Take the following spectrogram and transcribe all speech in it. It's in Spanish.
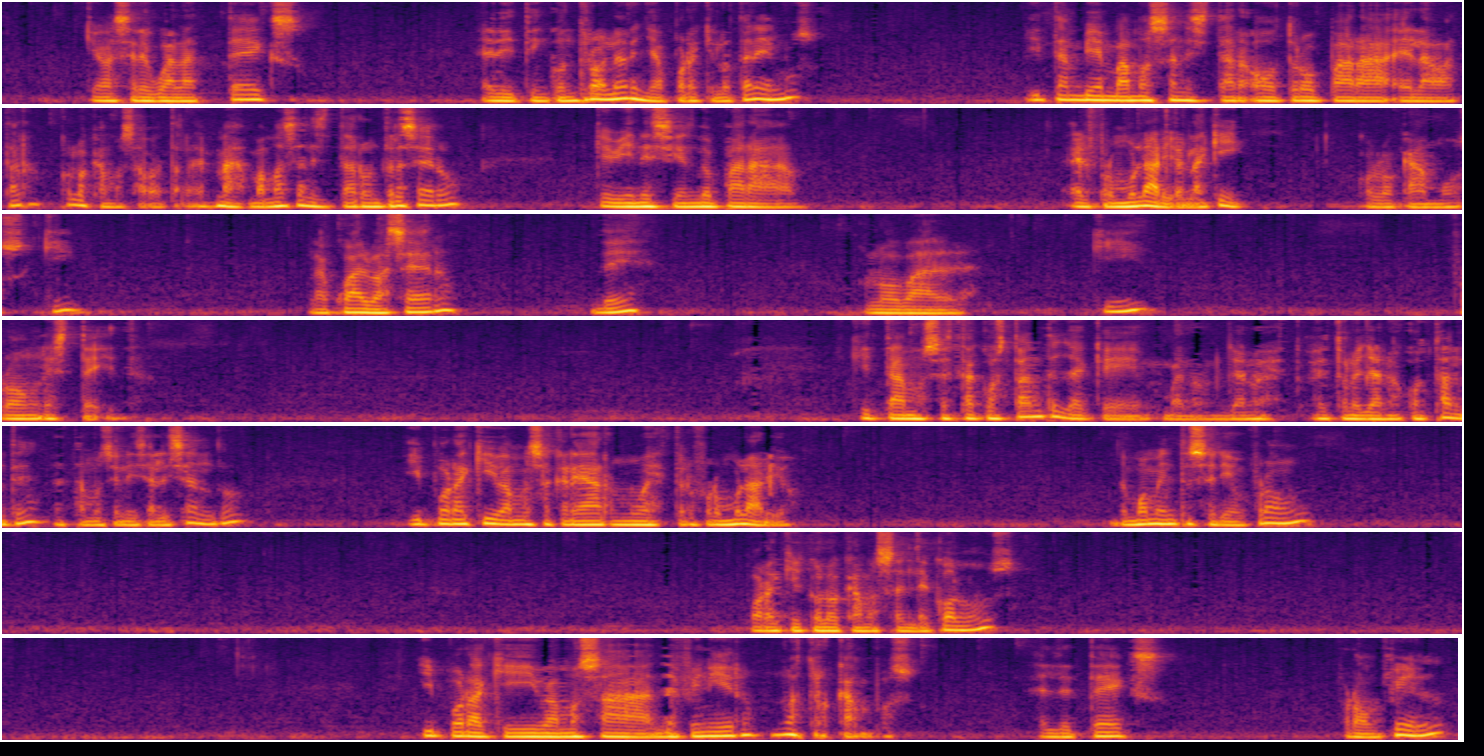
que va a ser igual a text editing controller, ya por aquí lo tenemos. Y también vamos a necesitar otro para el avatar. Colocamos avatar. Es más, vamos a necesitar un tercero que viene siendo para el formulario, la key. Colocamos aquí, la cual va a ser de global key from state. Quitamos esta constante ya que, bueno, ya no, esto ya no es constante, estamos inicializando. Y por aquí vamos a crear nuestro formulario. De momento sería un from. Por aquí colocamos el de columns. Y por aquí vamos a definir nuestros campos. El de text from field.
